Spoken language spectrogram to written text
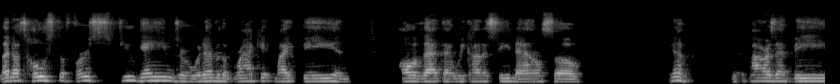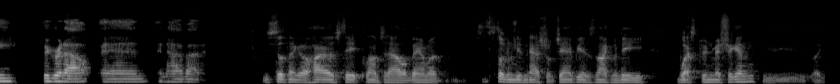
let us host the first few games or whatever the bracket might be and all of that that we kind of see now. So yeah, the powers that be figure it out and and have at it. You still think Ohio State, Clemson, Alabama still going to be the national champion? It's not going to be Western Michigan, like.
